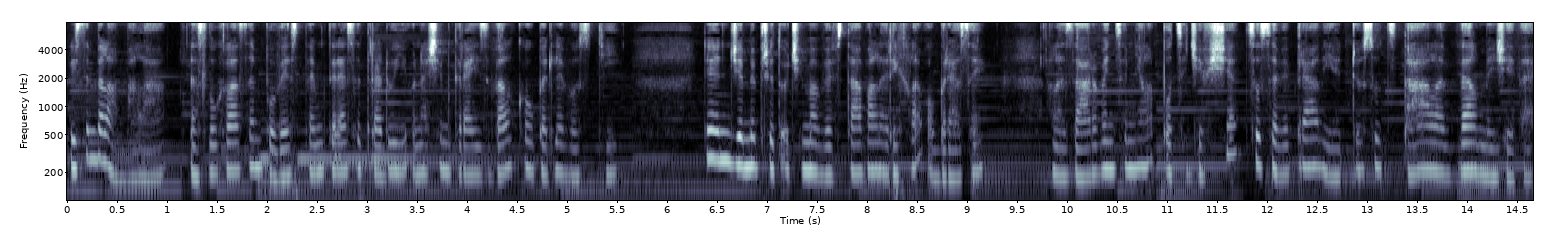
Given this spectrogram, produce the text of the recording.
Když jsem byla malá, naslouchala jsem pověstem, které se tradují o našem kraji s velkou bedlivostí. Den, že mi před očima vyvstávaly rychle obrazy, ale zároveň jsem měla pocit, že vše, co se vypráví, je dosud stále velmi živé.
